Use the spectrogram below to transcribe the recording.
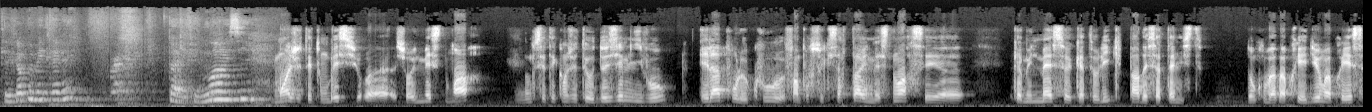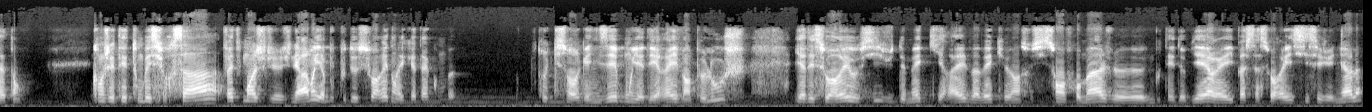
Quelqu'un peut m'éclairer? Ouais. Putain, il fait noir ici. Moi, j'étais tombé sur, euh, sur une messe noire. Donc, c'était quand j'étais au deuxième niveau. Et là, pour le coup, enfin, pour ceux qui ne savent pas, une messe noire, c'est euh, comme une messe catholique par des satanistes. Donc, on va pas prier Dieu, on va prier Satan. Quand j'étais tombé sur ça, en fait, moi, généralement, il y a beaucoup de soirées dans les catacombes. Trucs qui sont organisés. Bon, il y a des raves un peu louches. Il y a des soirées aussi, juste des mecs qui rêvent avec un saucisson en fromage, euh, une bouteille de bière et ils passent la soirée ici, c'est génial.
